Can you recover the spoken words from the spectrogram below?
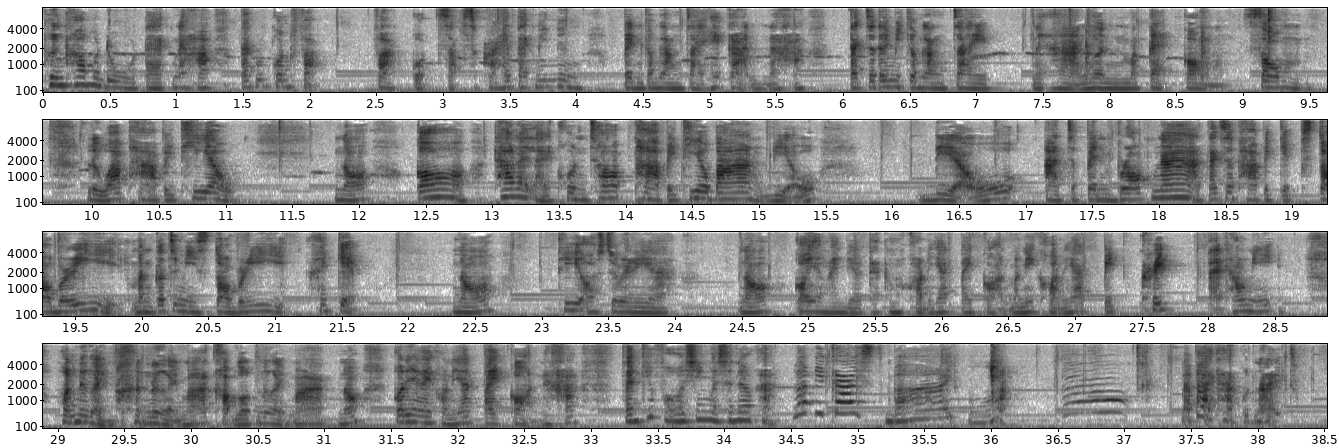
เพิ่งเข้ามาดูแท็กนะคะ แท็กรบกวนฝากฝากกด subscribe ให้แท็กนิดนึง เป็นกำลังใจให้กันนะคะแท็กจะได้มีกำลังใจเนี่ยหาเงินมาแกะกล่องส้ม หรือว่าพาไปเที่ยวเนาะก็ถ้าหลาย ๆ คนชอบพาไปเที่ยวบ้าง เดี๋ยว เดี๋ยวอาจจะเป็นบล็อกหน้าแท็กจะพาไปเก็บสตรอเบอรี่มันก็จะมีสตรอเบอรี่ให้เก็บเนาะที่ออสเตรเลีย เนาะก็ยังไงเดี๋ยวแต่ขออนุญาตไปก่อนวันนี้ขออนุญาตปิดคลิปแต่เท่านี้เพราะเหนื่อยมากเหนื่อยมากขับรถเหนื่อยมากเนาะก็ยังไงขออนุญาตไปก่อนนะคะ thank you for watching my channel ค่ะ love you guys bye บ๊ายบายค่ะ good night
